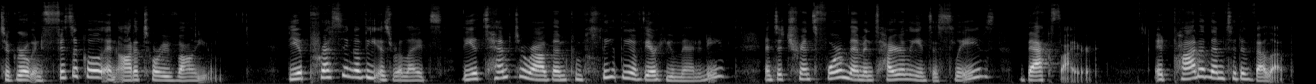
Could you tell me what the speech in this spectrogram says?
to grow in physical and auditory volume. The oppressing of the Israelites, the attempt to rob them completely of their humanity, and to transform them entirely into slaves, backfired. It prodded them to develop.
